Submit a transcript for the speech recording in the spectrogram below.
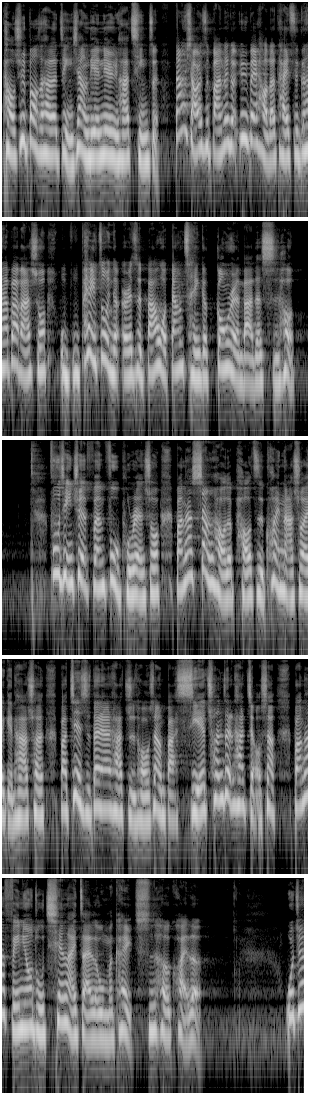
跑去抱着他的颈项，连连与他亲嘴。当小儿子把那个预备好的台词跟他爸爸说：“我不配做你的儿子，把我当成一个工人吧”的时候，父亲却吩咐仆人说：“把那上好的袍子快拿出来给他穿，把戒指戴在他指头上，把鞋穿在他脚上，把那肥牛犊牵来宰了，我们可以吃喝快乐。”我觉得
